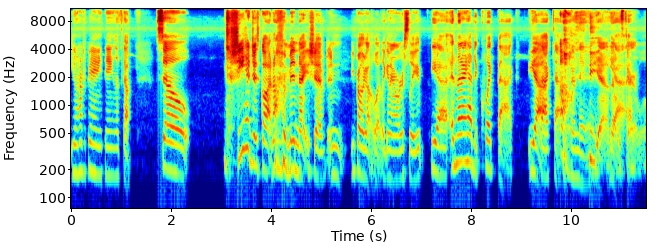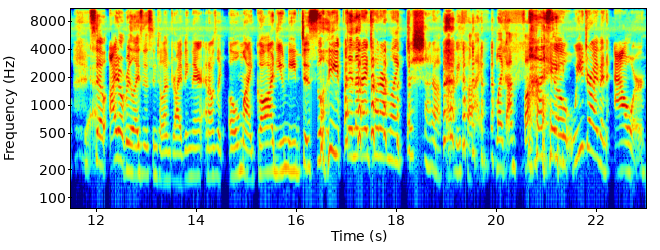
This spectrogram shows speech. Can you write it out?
you don't have to pay anything let's go. So she had just gotten off a midnight shift and you probably got what like an hour of sleep? Yeah, and then I had to click back. Yeah Back to Oh, yeah that was terrible Yeah. so i don't realize this until i'm driving there and i was like oh my god you need to sleep and then I told her, I'm like, just shut up. I'll be fine. Like, I'm fine. so we drive an hour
